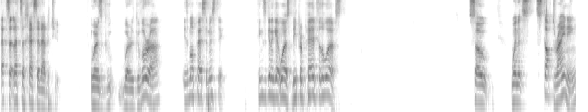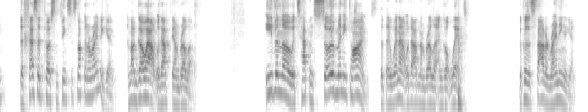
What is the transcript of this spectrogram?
That's a, that's a chesed attitude. Whereas, whereas Gevura is more pessimistic. Things are going to get worse. Be prepared for the worst. So when it's stopped raining, the chesed person thinks it's not going to rain again, and I'll go out without the umbrella. Even though it's happened so many times that they went out without an umbrella and got wet because it started raining again.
